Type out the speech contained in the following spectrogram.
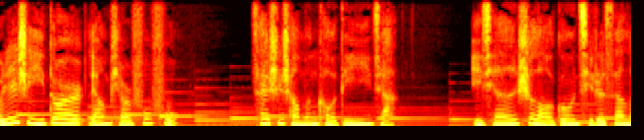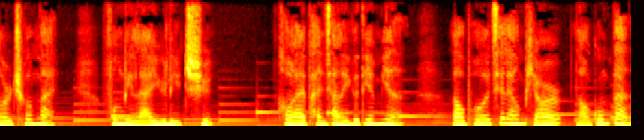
我认识一对儿凉皮儿夫妇，菜市场门口第一家。以前是老公骑着三轮车卖，风里来雨里去。后来盘下了一个店面，老婆切凉皮儿，老公拌，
